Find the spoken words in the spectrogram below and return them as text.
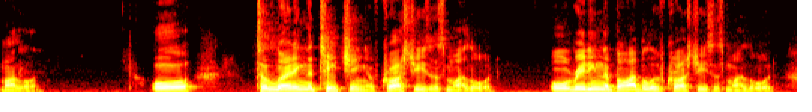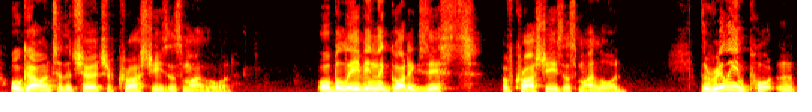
my Lord, or to learning the teaching of Christ Jesus, my Lord, or reading the Bible of Christ Jesus, my Lord, or going to the church of Christ Jesus, my Lord, or believing that God exists of Christ Jesus, my Lord. The really important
